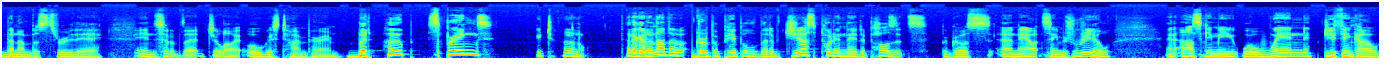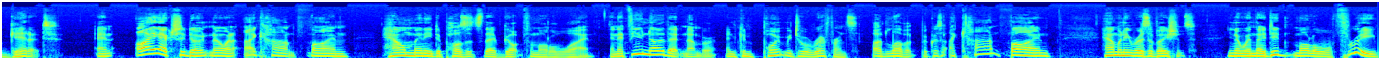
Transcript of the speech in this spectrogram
the numbers through there in sort of that July August time period. But hope springs eternal. And I got another group of people that have just put in their deposits because uh, now it seems real and asking me, well, when do you think I'll get it? And I actually don't know, and I can't find how many deposits they've got for Model Y. And if you know that number and can point me to a reference, I'd love it because I can't find how many reservations. You know, when they did Model 3,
